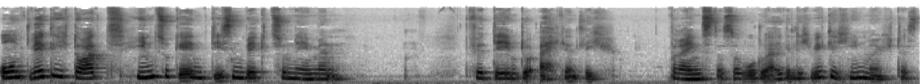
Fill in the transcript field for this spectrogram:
Und wirklich dort hinzugehen, diesen Weg zu nehmen, für den du eigentlich brennst, also wo du eigentlich wirklich hin möchtest.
